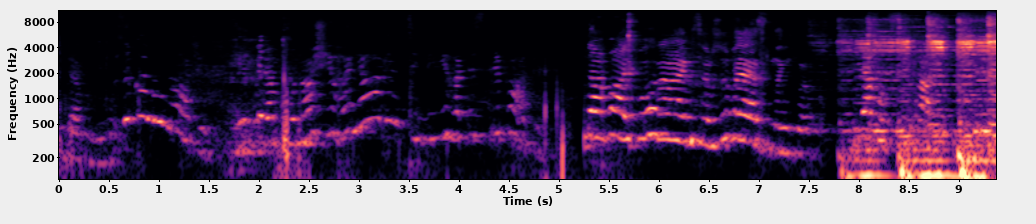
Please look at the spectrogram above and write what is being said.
буде музика лунати. Ми будемо по нашій галявинці бігати, стрибати. Давай пограємося вже весненько. Я разом.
